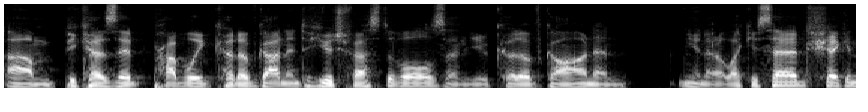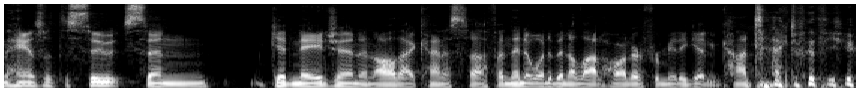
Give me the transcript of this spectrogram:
um, because it probably could have gotten into huge festivals and you could have gone and, you know, like you said, shaking the hands with the suits and get an agent and all that kind of stuff. And then it would have been a lot harder for me to get in contact with you.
